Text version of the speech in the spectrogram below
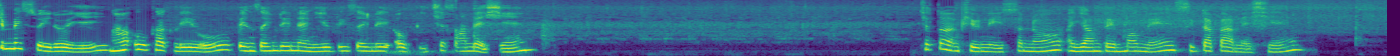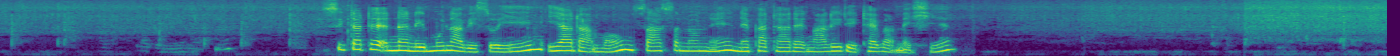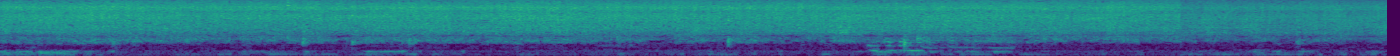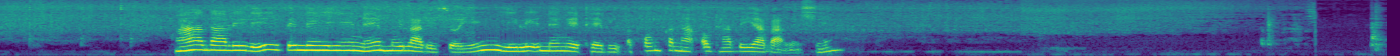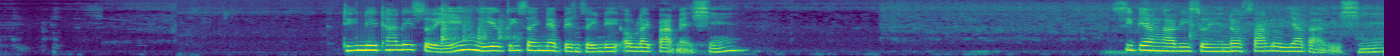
ချစ်မိတ်ဆွေတို့ရေငါးဥခက်ကလေးကိုပင်စိမ့်လေးနဲ့ငယူသီးစိမ့်လေးအုပ်ပြီးချက်စားမယ်ရှင်ချက်သွန်ဖြူနေစနုံအယောင်တင်မှုန့်နဲ့စီတပ်ပါမယ်ရှင်စီတက်တဲ့အနံ့လေးမှုလာပြီဆိုရင်အရတာမုံစားစနုံနဲ့နေဖတ်ထားတဲ့ငါးလေးတွေထည့်ပါမယ်ရှင် ငါးအသားလေးတွေတင်းတင်းရင်းရင်းနဲ့မှုလာပြီဆိုရင်ရေလေးအနှဲငယ်ထည့်ပြီးအဖုံးခဏအုပ်ထားပေးရပါမယ်ရှင်ဒီနေထားလေးဆိုရင်ငရုတ်သီးစိမ့်နဲ့ပင်စိမ့်လေးအုပ်လိုက်ပါမယ်ရှင် စီပြန်လာပြီဆိုရင်တော့စားလို့ရပါပြီရှင်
